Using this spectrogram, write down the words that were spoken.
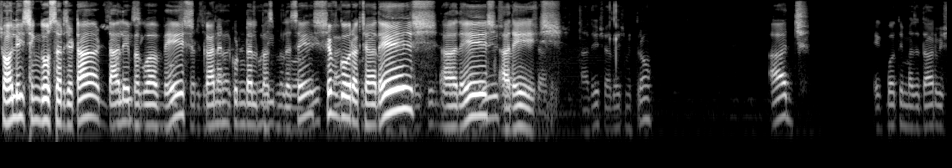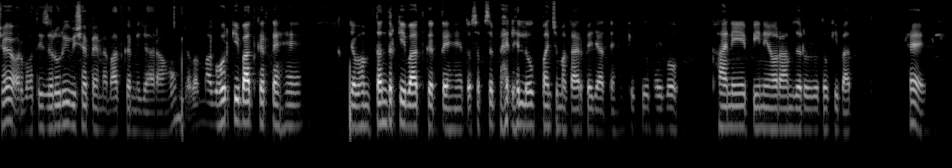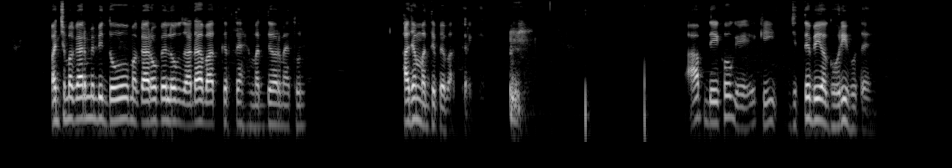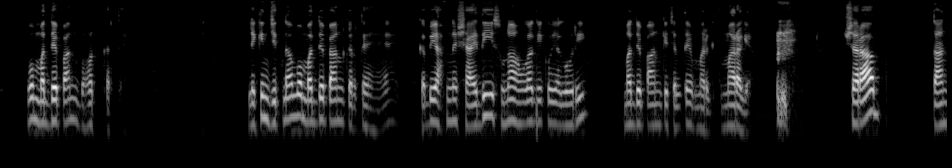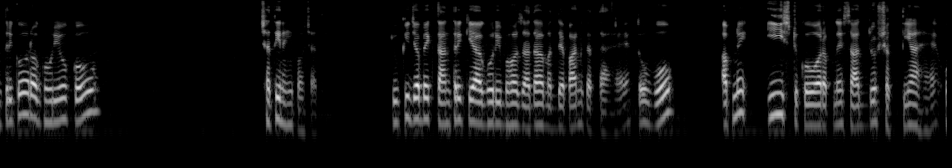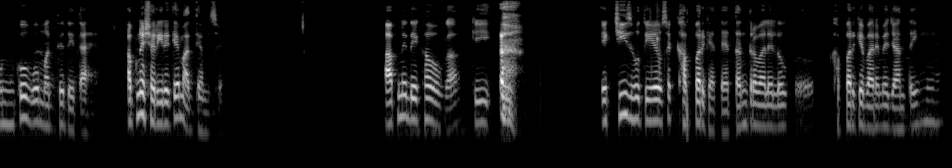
चौली सिंगो sir जटा डाले भगवा भेष कानन कुंडल भस्म से शिव गो रक्षा आदेश आदेश। आदेश आदेश आदेश मित्रों। आज एक बहुत ही मज़ेदार विषय और बहुत ही ज़रूरी विषय पे मैं बात करने जा रहा हूँ। जब हम अघोर की बात करते हैं जब हम तंत्र की बात करते हैं तो सबसे पहले लोग पंच मकार पे जाते हैं क्योंकि भाई वो खाने पीने और आम ज़रूरतों की बात है। पंच मकार में भी दो मकारों पे लोग ज़्यादा बात करते हैं, मध्य और मैथुन। आज हम मध्य पे बात करेंगे। आप देखोगे कि जितने भी अघोरी होते हैं, वो मद्यपान बहुत करते हैं। लेकिन जितना वो मद्यपान करते हैं, कभी आपने शायद ही सुना होगा कि कोई अघोरी मद्यपान के चलते मर, मारा गया। शराब तांत्रिकों और अघोरियों को क्षति नहीं पहुंचाती। क्योंकि जब एक तांत्रिक या अघोरी बहुत ज़्यादा मद्यपान करता है तो वो अपने ईस्ट को और अपने साथ जो शक्तियाँ हैं, उनको वो मध्य देता है, अपने शरीर के माध्यम से। आपने देखा होगा कि एक चीज़ होती है, उसे खप्पर कहते हैं। तंत्र वाले लोग खप्पर के बारे में जानते ही हैं।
